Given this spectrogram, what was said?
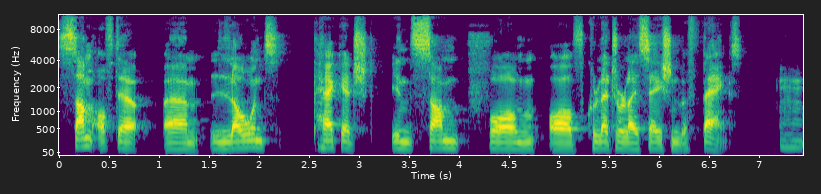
some of their um, loans packaged in some form of collateralization with banks. Mm-hmm.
